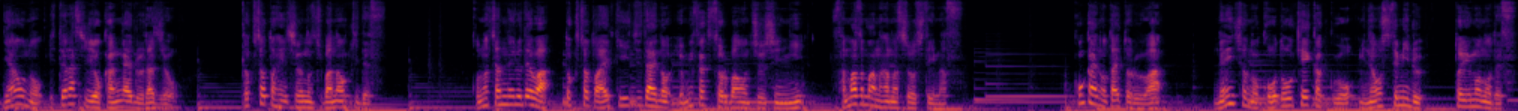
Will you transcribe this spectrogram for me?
にゃおのリテラシーを考えるラジオ、読書と編集の千葉直樹です。このチャンネルでは、読書と IT 時代の読み書きそろばんを中心に、様々な話をしています。今回のタイトルは、年初の行動計画を見直してみるというものです。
